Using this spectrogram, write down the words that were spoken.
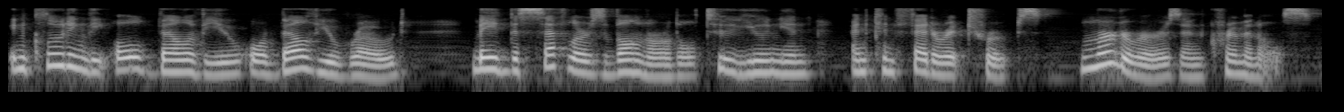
including the Old Bellevue or Bellevue Road, made the settlers vulnerable to Union and Confederate troops, murderers, and criminals.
